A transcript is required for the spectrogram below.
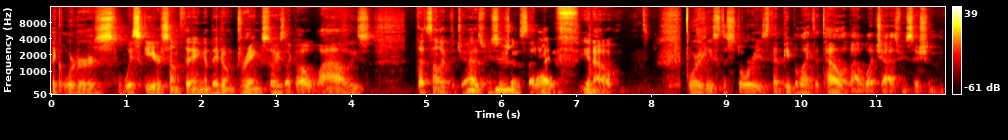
like orders whiskey or something, and they don't drink, so he's like, "Oh wow, he's that's not like the jazz mm-hmm. musicians that I've you know, or at least the stories that people like to tell about what jazz musician,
